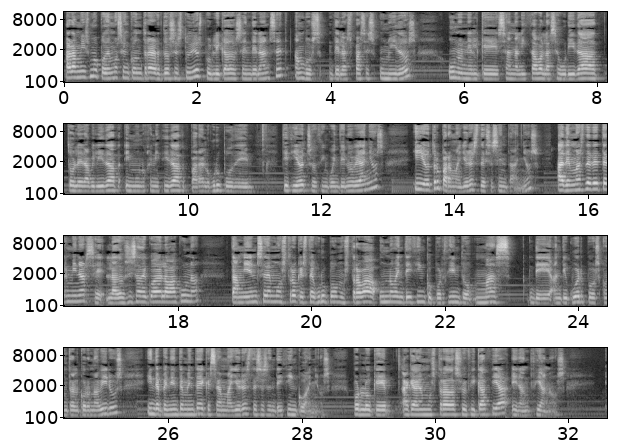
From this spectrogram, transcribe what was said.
Ahora mismo podemos encontrar dos estudios publicados en The Lancet, ambos de las fases 1 y 2, uno en el que se analizaba la seguridad, tolerabilidad e inmunogenicidad para el grupo de 18-59 años y otro para mayores de 60 años. Además de determinarse la dosis adecuada de la vacuna, también se demostró que este grupo mostraba un 95% más de anticuerpos contra el coronavirus, independientemente de que sean mayores de 65 años, por lo que ha quedado demostrada su eficacia en ancianos.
